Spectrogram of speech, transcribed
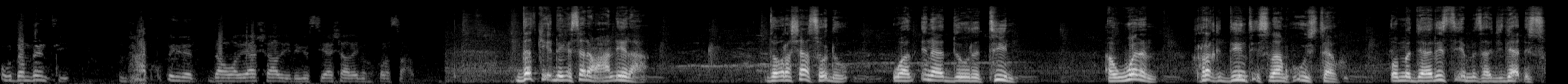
Ugu dambeyntii maxaad ku dhihileed daawadayaashaada iyo dhegeystayaashaada iminka kula socda dadkii dhegeysana waxaan dhihi lahaa doorashaa soo dhow waad inaad dooratiin awalan rag diinta islaamka u istaago oo madaarista iyo masaajidaha dhiso.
